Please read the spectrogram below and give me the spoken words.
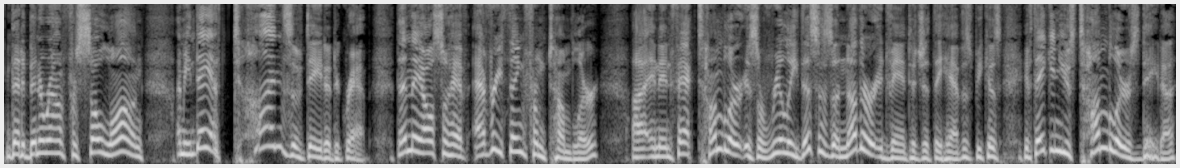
that have been around for so long. I mean, they have tons of data to grab. Then they also have everything from Tumblr. Uh, and in fact, Tumblr is a really, this is another advantage that they have is because if they can use Tumblr's data,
